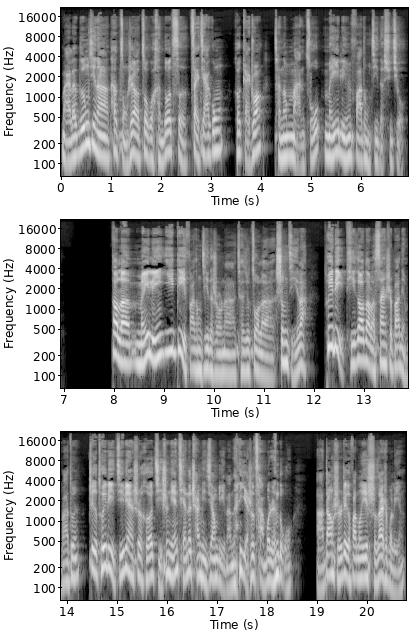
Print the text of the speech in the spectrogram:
买了的东西呢他总是要做过很多次再加工和改装。才能满足梅林发动机的需求。到了梅林一 B 发动机的时候呢，它就做了升级了，推力提高到了三十八点八吨。这个推力，即便是和几十年前的产品相比呢，那也是惨不忍睹啊！当时这个发动机实在是不灵。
